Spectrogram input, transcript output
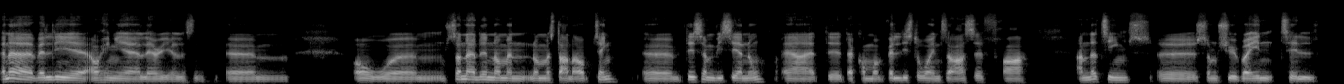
Den er vældig afhængig af Larry Ellison. Øhm, og øhm, sådan er det, når man, når man starter op ting. Øh, det, som vi ser nu, er, at øh, der kommer vældig stor interesse fra andre teams, øh, som køber ind til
